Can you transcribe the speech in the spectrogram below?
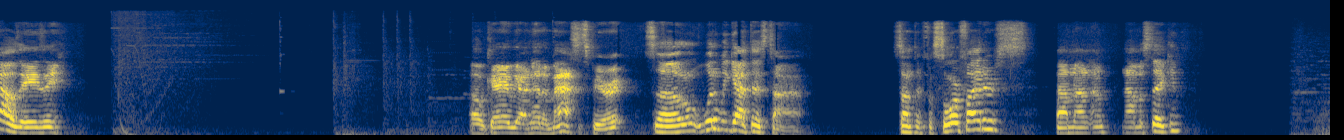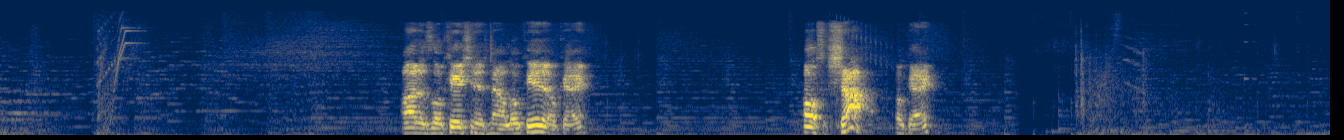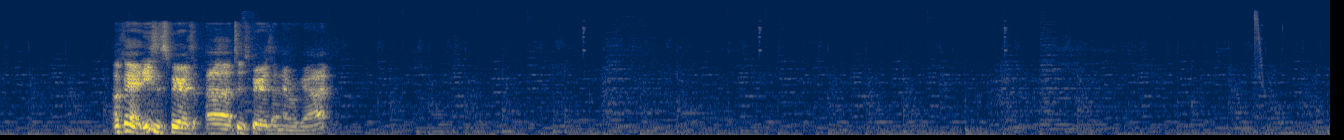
That was easy. Okay, we got another Master Spirit. So, what do we got this time? Something for sword fighters? If I'm not, I'm not mistaken. Anna's location is now located. Okay. Oh, it's a shop. Okay. Okay, these are spirits. Uh, two spirits I never got.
